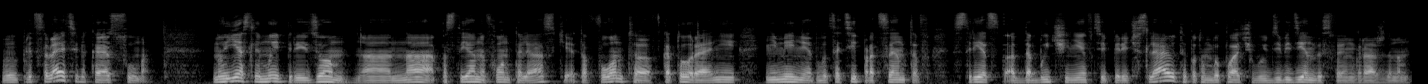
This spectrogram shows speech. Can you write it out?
Вы представляете, какая сумма? Но если мы перейдем а, на постоянный фонд Аляски, это фонд, а, в который они не менее 20% средств от добычи нефти перечисляют и потом выплачивают дивиденды своим гражданам,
